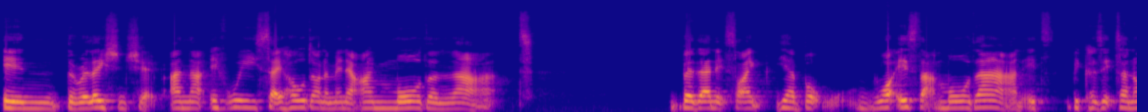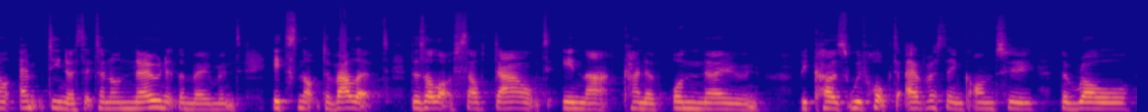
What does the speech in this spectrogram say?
in the relationship and that if we say, hold on a minute, I'm more than that. But then it's like, yeah, but what is that more than? It's because it's an emptiness. It's an unknown at the moment. It's not developed. There's a lot of self doubt in that kind of unknown because we've hooked everything onto the role,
